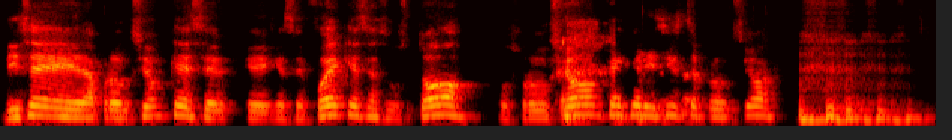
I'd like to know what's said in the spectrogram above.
Dice la producción que se, que, se fue, que se asustó. Pues producción, ¿qué, qué hiciste, producción?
